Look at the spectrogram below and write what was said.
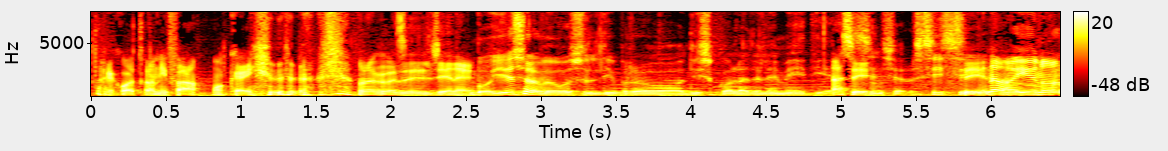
3-4 anni fa, ok? Una cosa del genere. Boh, io ce l'avevo sul libro di scuola delle medie. Ah, sì? Sincero. Sì, sì. Sì, no, io non-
